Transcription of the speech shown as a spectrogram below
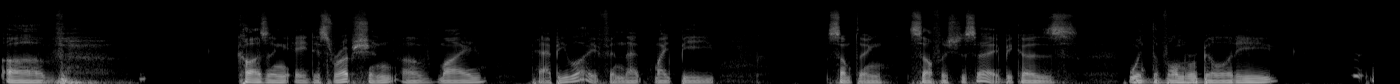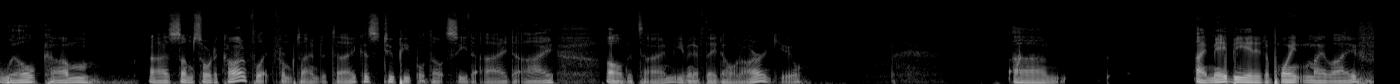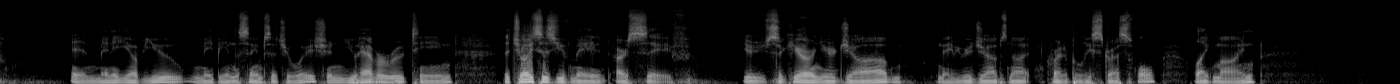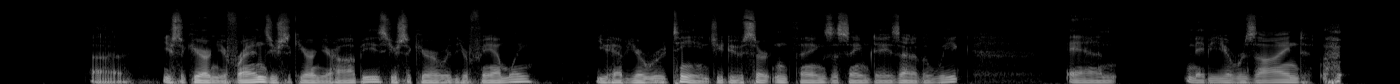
of causing a disruption of my happy life. And that might be something selfish to say because with the vulnerability will come uh, some sort of conflict from time to time because two people don't see to eye to eye all the time, even if they don't argue. Um, I may be at a point in my life, and many of you may be in the same situation. You have a routine. The choices you've made are safe. You're secure in your job. Maybe your job's not incredibly stressful like mine. Uh, you're secure in your friends. You're secure in your hobbies. You're secure with your family. You have your routines. You do certain things the same days out of the week. And maybe you're resigned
